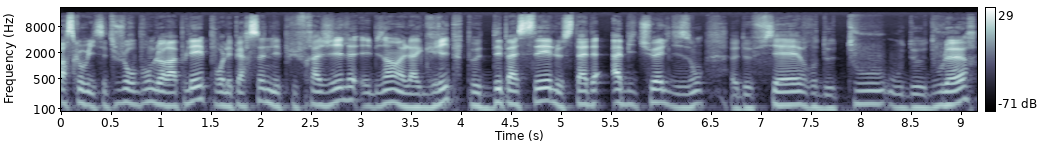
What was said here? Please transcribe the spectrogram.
Parce que oui, c'est toujours bon de le rappeler, pour les personnes les plus fragiles, eh bien, la grippe peut dépasser le stade habituel, disons, de fièvre, de toux ou de douleur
